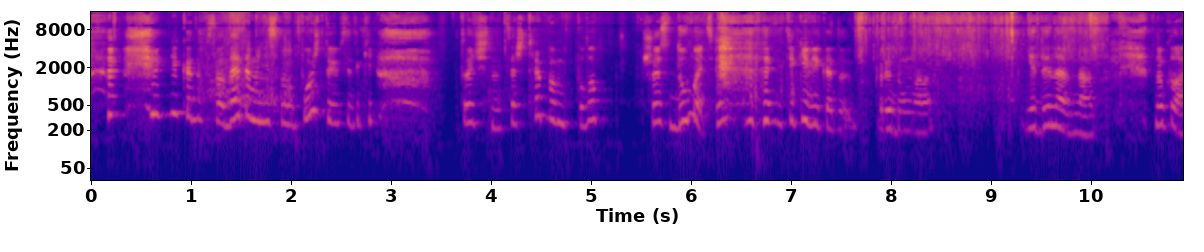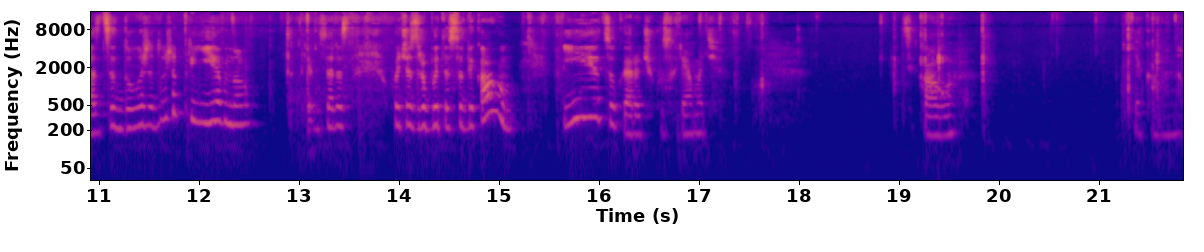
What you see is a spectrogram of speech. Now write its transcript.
Віка написала, дайте мені свою пошту, і всі такі. Точно, це ж треба було б щось думати. Тільки Віка придумала. Єдина з нас. Ну клас, це дуже-дуже приємно. Прям зараз хочу зробити собі каву і цукерочку схрямить. Цікаво. Яка вона?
